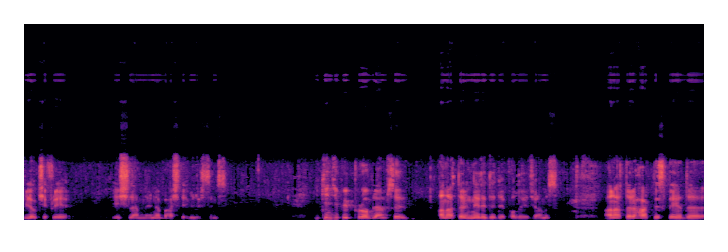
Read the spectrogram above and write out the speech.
blok şifre işlemlerine başlayabilirsiniz. İkinci bir problemse anahtarı nerede depolayacağımız. Anahtarı hard diskte ya da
